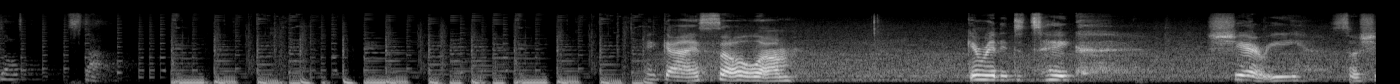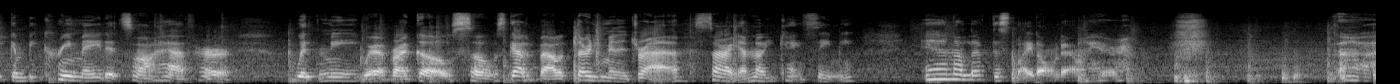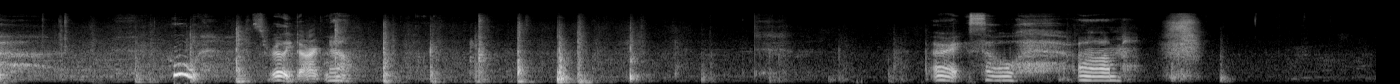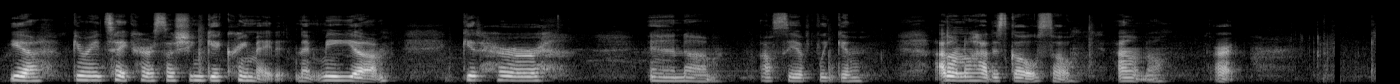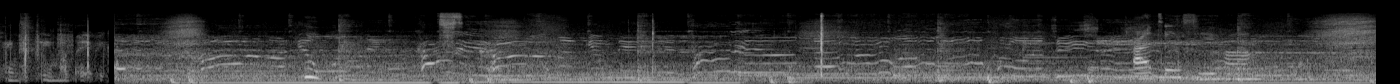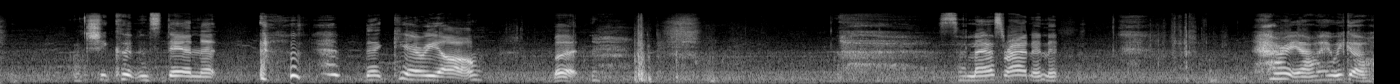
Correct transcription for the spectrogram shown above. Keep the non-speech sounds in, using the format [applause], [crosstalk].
don't stop. Hey guys, so um, getting ready to take Sherry so she can be cremated so I'll have her with me wherever I go. So it's got about a 30 minute drive. Sorry, I know you can't see me. And I left this light on down here. Uh, [sighs] really dark now. All right, so, um, yeah, get ready to take her so she can get cremated. Let me, um, get her and, um, I'll see if we can, I don't know how this goes, so I don't know. All right. Can't see my baby. She couldn't stand that, [laughs] that carry-all, but it's her last ride in it. All right, y'all, here we go.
